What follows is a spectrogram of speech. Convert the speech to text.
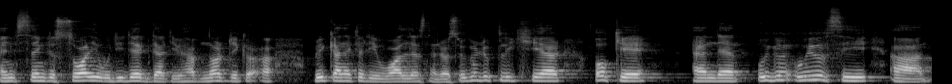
and saying to sorry we detect that you have not uh, reconnected your wireless network. So we're going to click here okay and then we, we will see uh,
